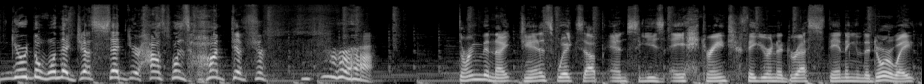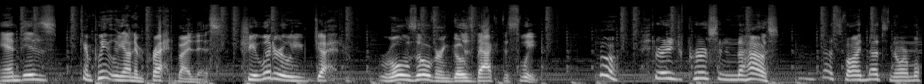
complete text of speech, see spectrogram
You're the one that just said your house was haunted. During the night, Janice wakes up and sees a strange figure in a dress standing in the doorway and is completely unimpressed by this. She literally just rolls over and goes back to sleep. Oh, strange person in the house. That's fine, that's normal.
